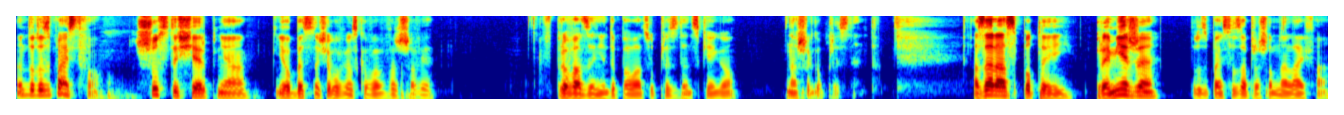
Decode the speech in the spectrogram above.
No drodzy Państwo, 6 sierpnia i obecność obowiązkowa w Warszawie. Wprowadzenie do Pałacu Prezydenckiego naszego prezydenta. A zaraz po tej premierze, drodzy Państwo, zapraszam na live'a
